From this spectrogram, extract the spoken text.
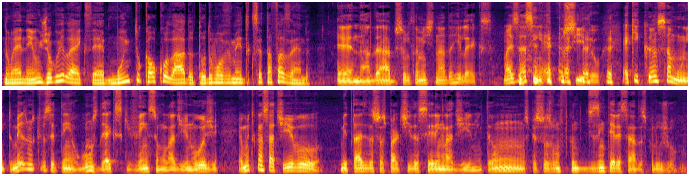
Não é nenhum jogo relax, é muito calculado todo o movimento que você tá fazendo. É, nada, absolutamente nada relax. Mas assim, é possível. é que cansa muito. Mesmo que você tenha alguns decks que vençam o Ladino hoje, é muito cansativo metade das suas partidas serem Ladino. Então as pessoas vão ficando desinteressadas pelo jogo.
